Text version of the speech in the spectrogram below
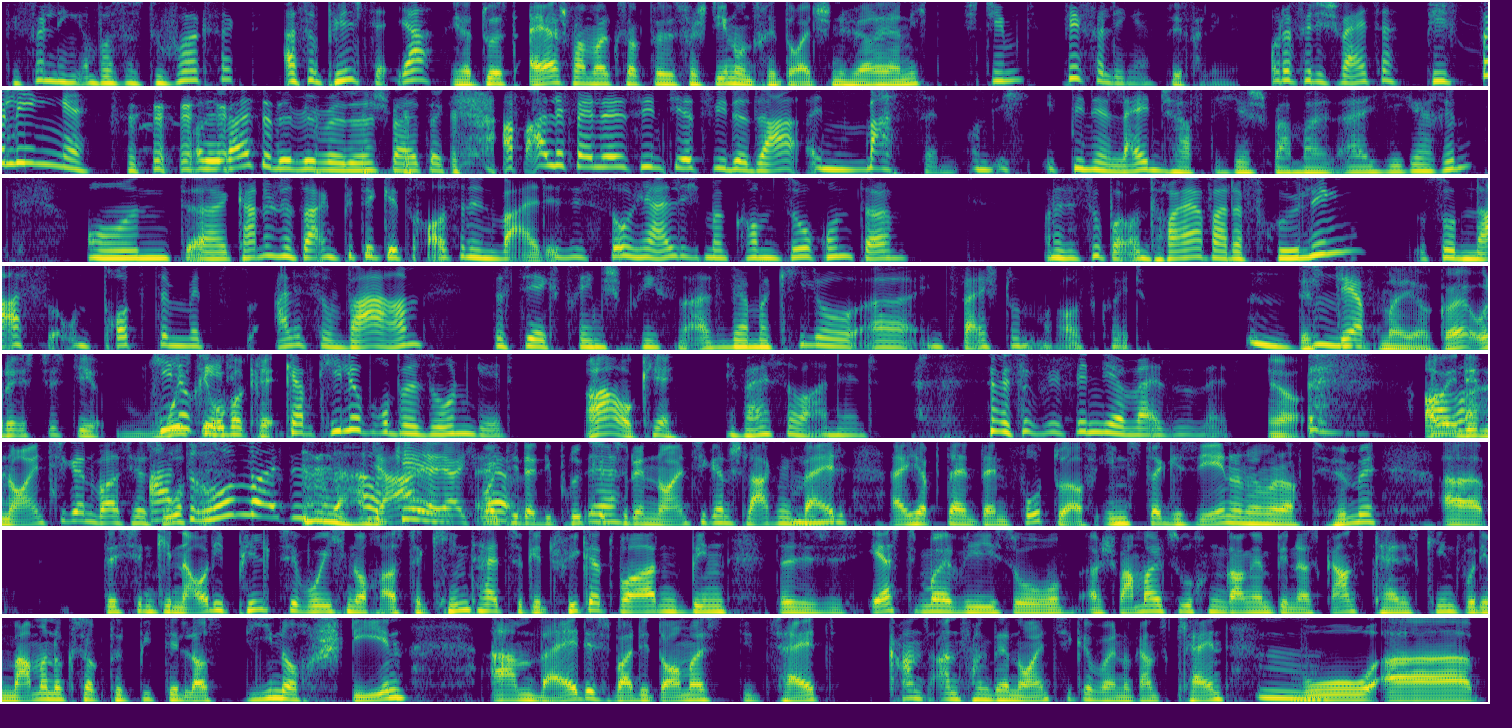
Pfifferlinge. Und was hast du vorher gesagt? Also Pilze, ja, Ja, du hast Eierschwammerl gesagt, das verstehen unsere deutschen Hörer ja nicht. stimmt. Pfifferlinge. Pfifferlinge. Oder für die Schweizer Pfifferlinge. Oder ich weiß ja nicht, wie man in der Schweiz sagt. Auf alle Fälle sind die jetzt wieder da in Massen. Und ich, ich bin eine leidenschaftliche Schwammerljägerin. Und äh, kann euch nur sagen, bitte geht's raus in den Wald. Es ist so herrlich, man kommt so runter. Und es ist super. Und heuer war der Frühling so nass und trotzdem jetzt alles so warm, dass die extrem sprießen. Also wir haben ein Kilo äh, in zwei Stunden rausgeholt. Das darf man ja, gell? Oder ist das die, wo Mhm. Kilo ist die geht. Ich Obergrenze? glaube, Kilo pro Person geht. Ah, okay. Ich weiß aber auch nicht. so viel finde ich ja weiß es nicht. Ja. Aber, in Aber- den 90ern war es ja so. ah, drum wolltest du. Ja, Okay. ja, ja, ich wollte da die Brücke Ja. Mhm. zu den 90ern schlagen, weil äh, ich habe dein, dein Foto auf Insta gesehen und habe mir gedacht, Himmel, äh, das sind genau die Pilze, wo ich noch aus der Kindheit so getriggert worden bin. Das ist das erste Mal, wie ich so äh, Schwammerl suchen gegangen bin als ganz kleines Kind, wo die Mama noch gesagt hat, bitte lass die noch stehen, ähm, weil das war die damals die Zeit, ganz Anfang der 90er, war ich noch ganz klein, Mhm. wo äh,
